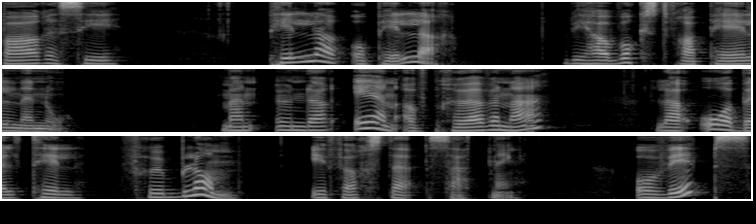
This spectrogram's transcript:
bare si piller og piller, vi har vokst fra pillene nå. Men under en av prøvene la Aabel til fru Blom i første setning, og vips,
